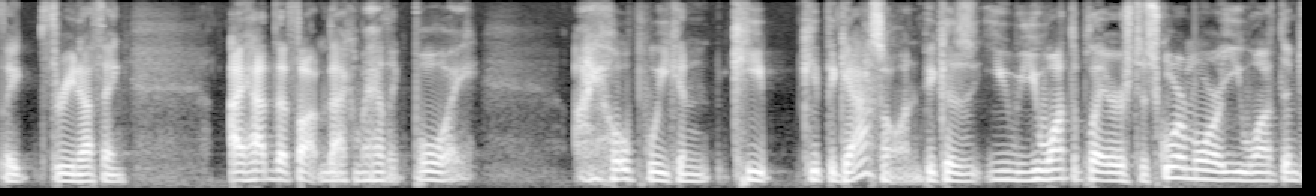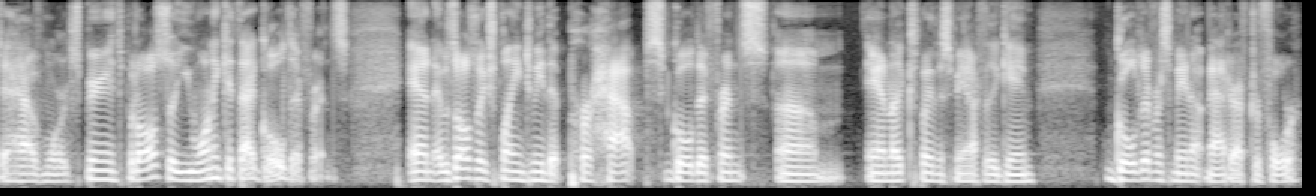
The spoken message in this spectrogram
like three nothing, I had that thought in the back of my head, like, boy, I hope we can keep keep the gas on because you you want the players to score more, you want them to have more experience, but also you want to get that goal difference. And it was also explained to me that perhaps goal difference, um, and I explained this to me after the game, goal difference may not matter after four.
